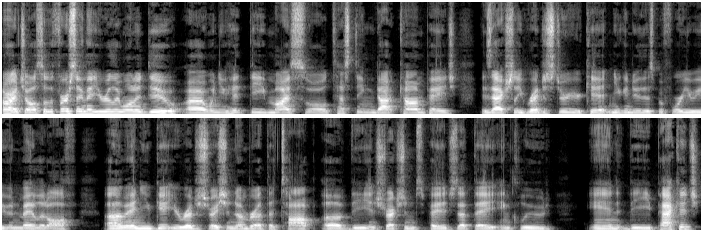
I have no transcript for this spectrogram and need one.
All right, y'all. So the first thing that you really want to do uh, when you hit the mysoiltesting.com page is actually register your kit, and you can do this before you even mail it off. Um, and you get your registration number at the top of the instructions page that they include in the package.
